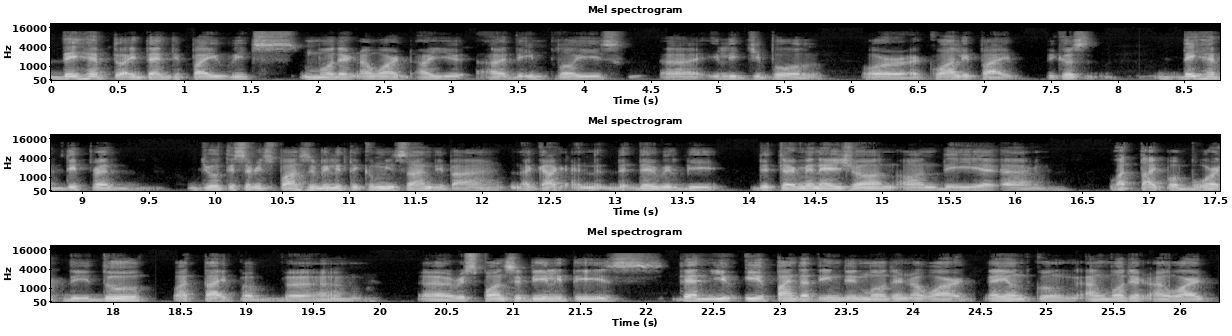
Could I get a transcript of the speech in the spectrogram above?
they have to identify which modern award are you are the employees uh, eligible or qualified because they have different duties and responsibility kung di ba? There will be determination on the uh, what type of work do you do what type of uh, uh, responsibilities then you you find that in the modern award. Ngayon kung ang modern award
